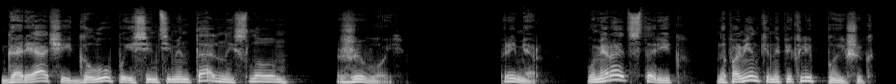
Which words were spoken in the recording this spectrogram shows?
горячий, глупый, сентиментальный, словом, живой. Пример. Умирает старик, на поминке напекли пышек,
